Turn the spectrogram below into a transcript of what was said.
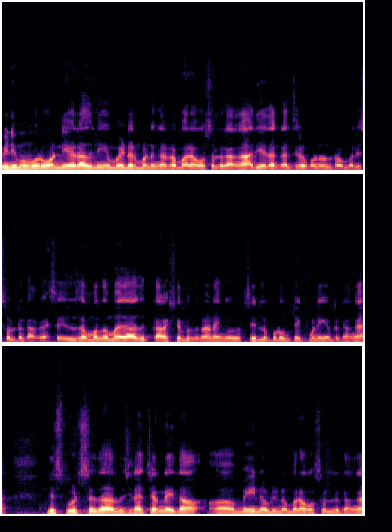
மினிமம் ஒரு ஒன் இயராவது நீங்கள் மெயின்டைன் பண்ணுங்கன்ற மாதிரி அவங்க சொல்லியிருக்காங்க அதே தான் கன்சிடர் பண்ணுன்ற மாதிரி சொல்லியிருக்காங்க ஸோ இது சம்மந்தமாக ஏதாவது கரெக்ஷன் இருந்ததுன்னா எங்கள் வெப்சைட்டில் போடும் செக் பண்ணிக்கிட்டு இருக்காங்க டிஸ்பியூட்ஸ் எதாவது இருந்துச்சுன்னா சென்னை தான் மெயின் அப்படின்ற மாதிரி அவங்க சொல்லியிருக்காங்க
